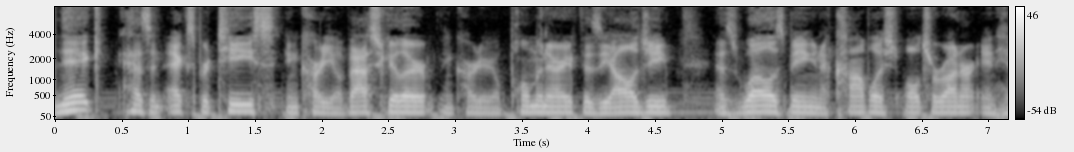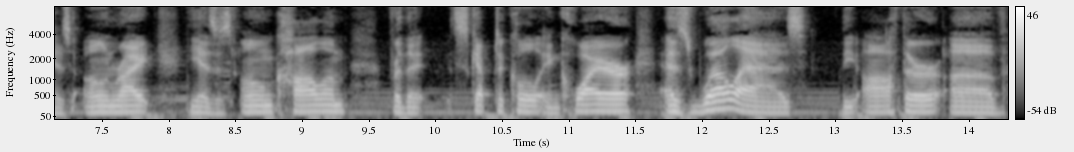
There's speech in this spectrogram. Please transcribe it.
Nick has an expertise in cardiovascular and cardiopulmonary physiology, as well as being an accomplished ultra runner in his own right. He has his own column for the Skeptical Inquirer, as well as the author of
